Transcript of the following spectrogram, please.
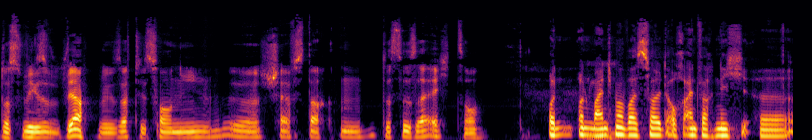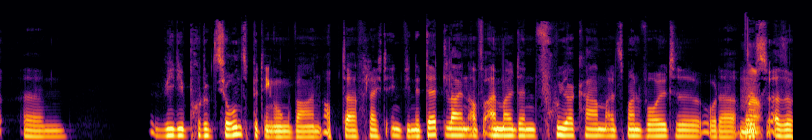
Das, wie, ja, wie gesagt, die Sony-Chefs dachten, das ist ja echt so. Und, und manchmal weißt du halt auch einfach nicht, äh, äh, ähm, wie die Produktionsbedingungen waren, ob da vielleicht irgendwie eine Deadline auf einmal denn früher kam, als man wollte oder Ja. du, also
